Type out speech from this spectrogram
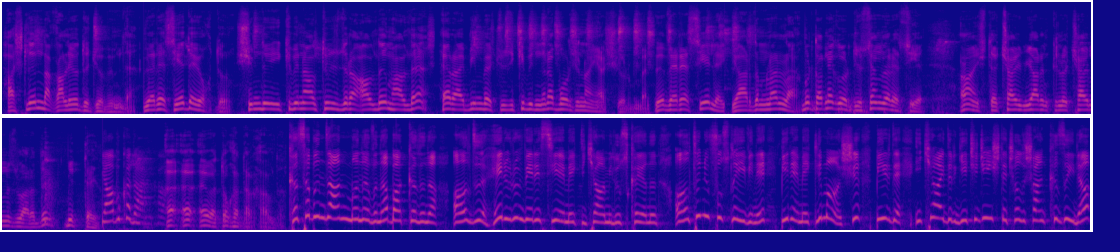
Haçlığım da kalıyordu cebimde. Veresiye de yoktu. Şimdi 2600 lira aldığım halde her ay 1500-2000 lira borcundan yaşıyorum ben. Ve veresiyeyle, yardımlarla. Burada ne gördüysen veresiye. Ha işte çay, yarım kilo çayımız vardı. Bitti. Ya bu kadar mı kaldı? E, e, evet o kadar kaldı. Kasabından manavına bakkalına aldığı her ürün veresiye emekli Kamil Uskaya'nın 6 nüfuslu evine bir emekli maaşı bir de 2 aydır geçici işte çalışan kızıyla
